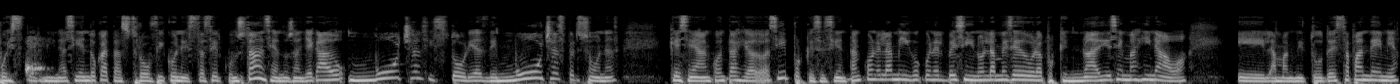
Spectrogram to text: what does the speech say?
pues termina siendo catastrófico en estas circunstancias. Nos han llegado muchas historias de muchas personas que se han contagiado así, porque se sientan con el amigo, con el vecino en la mecedora, porque nadie se imaginaba eh, la magnitud de esta pandemia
